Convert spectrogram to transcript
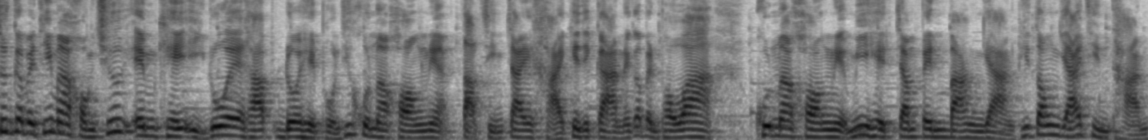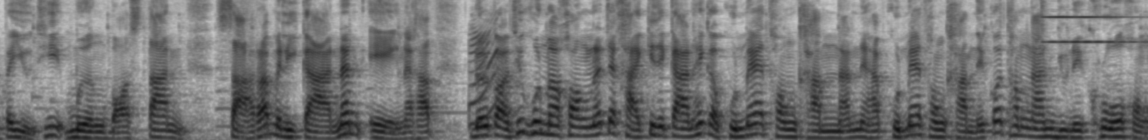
ซึ่งก็เป็นที่มาของชื่อ MK อีกด้วยครับโดยเหตุผลที่คุณมาคองเนี่ยตัดสินใจขายกิจการนั่นก็เป็นเพราะว่าคุณมาคองเนี่ยมีเหตุจำเป็นบางอย่างที่ต้องย้ายถิ่นฐานไปอยู่ที่เมืองบอสตันสหรัฐอเมริกานั่นเองนะครับโดยก่อนที่คุณมาคองนั้นจะขายกิจการให้กับคุณแม่ทองคำนั้นนะครับคุณแม่ทองคำเนี่ยก็ทำงานอยู่ในครัวของ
